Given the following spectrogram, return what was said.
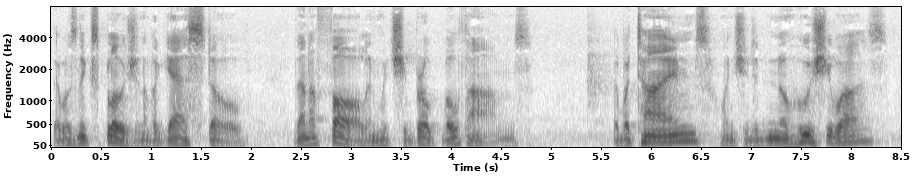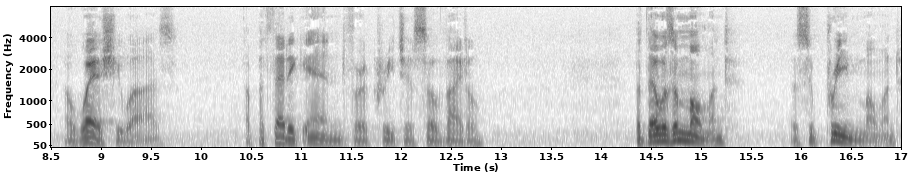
There was an explosion of a gas stove, then a fall in which she broke both arms. There were times when she didn't know who she was or where she was. A pathetic end for a creature so vital. But there was a moment, a supreme moment.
